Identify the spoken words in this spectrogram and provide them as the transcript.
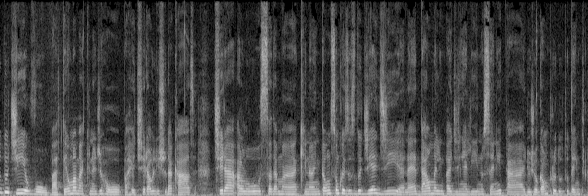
Todo dia eu vou bater uma máquina de roupa, retirar o lixo da casa, tirar a louça da máquina. Então são coisas do dia a dia, né? Dar uma limpadinha ali no sanitário, jogar um produto dentro.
